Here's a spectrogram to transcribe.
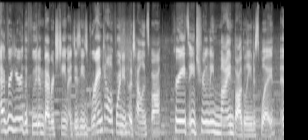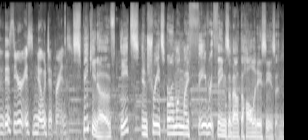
Every year, the food and beverage team at Disney's Grand Californian Hotel and Spa creates a truly mind-boggling display, and this year is no different. Speaking of, eats and treats are among my favorite things about the holiday season.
